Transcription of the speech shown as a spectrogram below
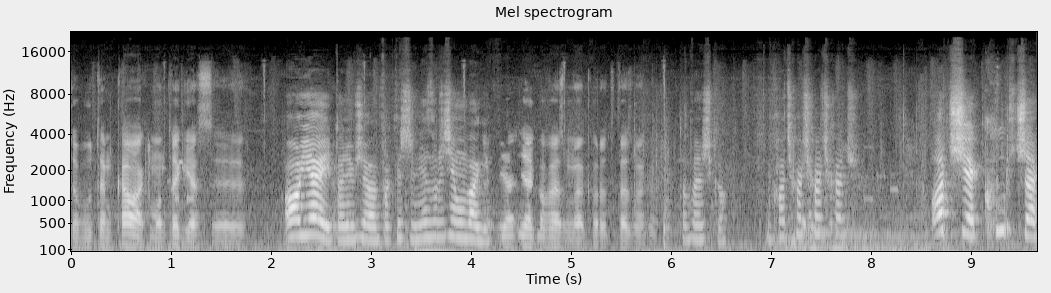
To był ten kałak Montegias. y, Ojej, to nie wziąłem faktycznie, nie zwróciłem uwagi. Ja, ja go wezmę, akurat wezmę go. To weź go. Chodź, chodź, chodź, chodź. Chodź się, kurczę!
